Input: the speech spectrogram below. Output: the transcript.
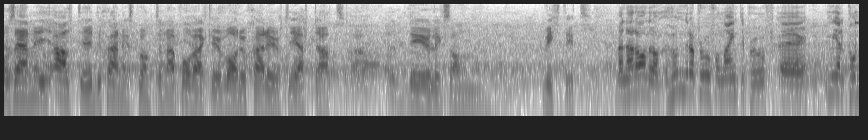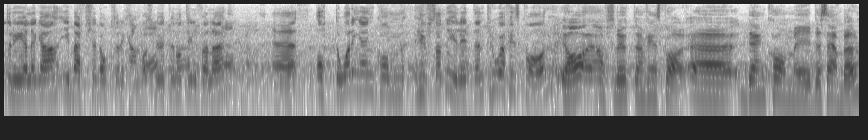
Och sen i alltid skärningspunkterna påverkar ju vad du skär ut i hjärtat. Det är ju liksom viktigt. Men här det om 100 proof och 90 proof. Eh, mer kontinuerliga i batcher också, det kan vara slut vid något tillfälle. Eh, åttaåringen kom hyfsat nyligt, den tror jag finns kvar. Ja, absolut, den finns kvar. Eh, Den kom i december,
